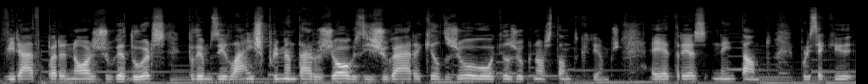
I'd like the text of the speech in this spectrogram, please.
virado para nós jogadores, que podemos ir lá e experimentar os jogos e jogar aquele jogo ou aquele jogo que nós tanto queremos. A E3 nem tanto, por isso é que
